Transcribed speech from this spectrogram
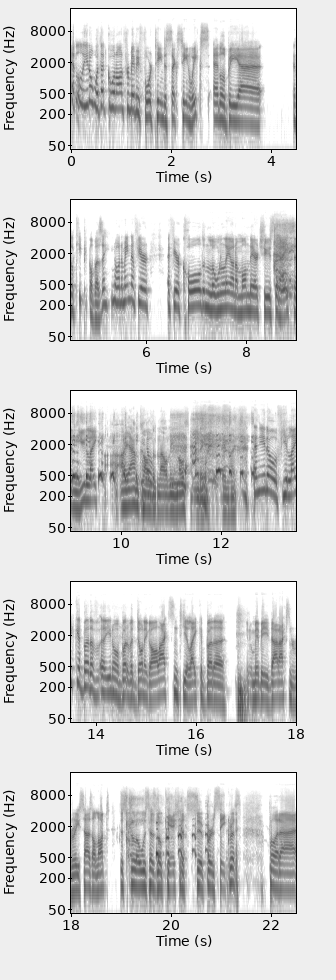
it'll, you know, with it going on for maybe 14 to 16 weeks, it'll be uh it'll keep people busy. You know what I mean? If you're if you're cold and lonely on a Monday or Tuesday night, and you like, I am cold know, and lonely most Mondays. and you know, if you like a bit of uh, you know a bit of a Donegal accent, you like a bit of you know maybe that accent Reese has. I'll not disclose his location; it's super secret. But uh,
